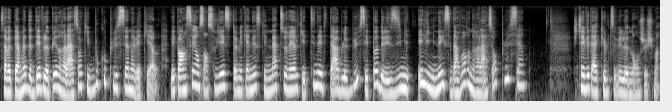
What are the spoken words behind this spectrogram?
Ça va te permettre de développer une relation qui est beaucoup plus saine avec elle. Les pensées, on s'en souvient, c'est un mécanisme qui est naturel, qui est inévitable. Le but, c'est pas de les éliminer, c'est d'avoir une relation plus saine. Je t'invite à cultiver le non-jugement.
